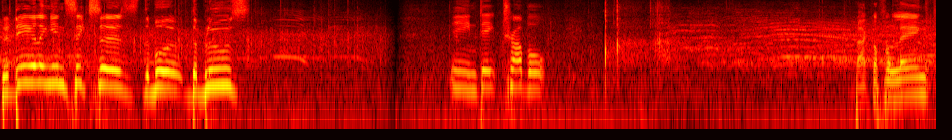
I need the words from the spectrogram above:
The dealing in sixes, the, the Blues In deep trouble. Back of a length,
